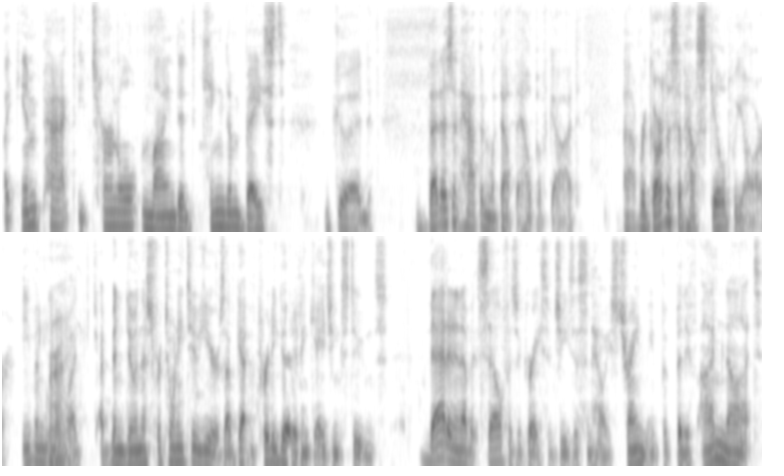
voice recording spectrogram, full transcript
like impact, eternal minded, kingdom based good. That doesn't happen without the help of God. Uh, regardless of how skilled we are, even right. know, I, I've been doing this for 22 years, I've gotten pretty good at engaging students. that in and of itself is a grace of Jesus and how he's trained me. But but if I'm not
